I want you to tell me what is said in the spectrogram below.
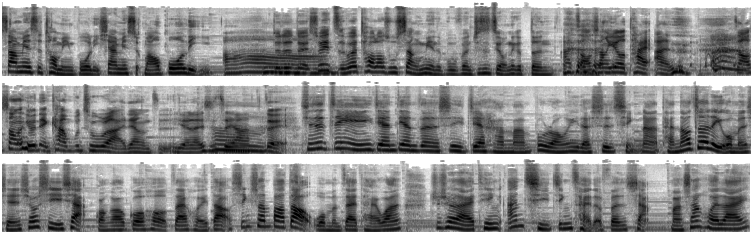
上面是透明玻璃，下面是毛玻璃哦，对对对，所以只会透露出上面的部分，就是只有那个灯啊。早上又太暗，早上有点看不出来这样子。原来是这样，嗯、对。其实经营一间店真的是一件还蛮不容易的事情。那谈到这里，我们先休息一下，广告过后再回到新生报道。我们在台湾继续来听安琪精彩的分享，马上回来。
